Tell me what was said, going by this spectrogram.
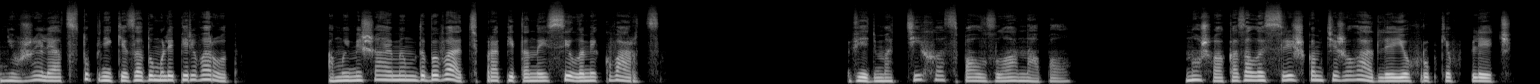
Неужели отступники задумали переворот? А мы мешаем им добывать пропитанный силами кварц. Ведьма тихо сползла на пол. Ноша оказалась слишком тяжела для ее хрупких плеч.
